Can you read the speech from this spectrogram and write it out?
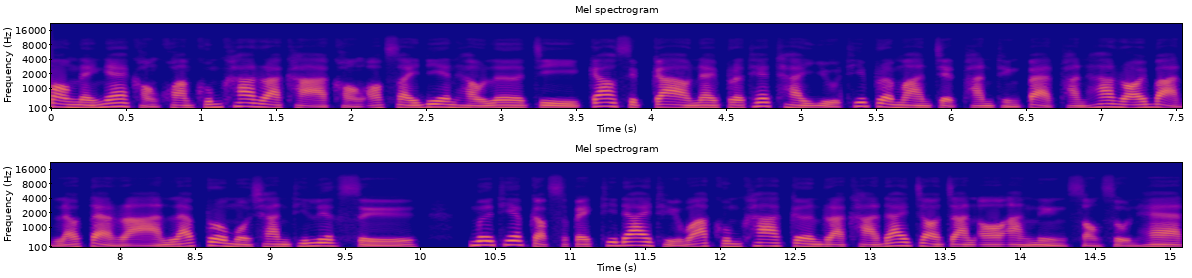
มองในแง่ของความคุ้มค่าราคาของ Obsidian Howler G99 ในประเทศไทยอยู่ที่ประมาณ 7,000 ถึง 8,500 บาทแล้วแต่ร้านและโปรโมชั่นที่เลือกซื้อ เมื่อเทียบกับสเปคที่ได้ถือว่าคุ้มค่าเกินราคาได้จอจานออ่าง 120 Hz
